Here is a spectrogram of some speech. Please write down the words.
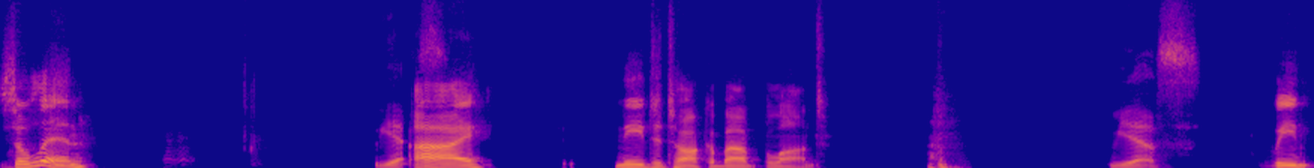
So, Lynn, Yeah. I need to talk about Blonde. yes. We,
